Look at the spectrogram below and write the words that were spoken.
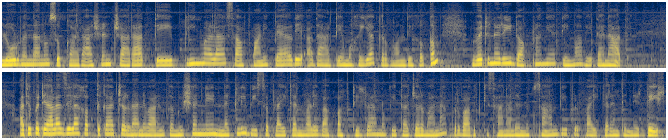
ਲੋੜਵੰਦਾਂ ਨੂੰ ਸੁੱਕਾ ਰਾਸ਼ਨ, ਚਾਰਾ ਤੇ ਪੀਣ ਵਾਲਾ ਸਾਫ਼ ਪਾਣੀ ਪਹਿਲ ਦੇ ਆਧਾਰ ਤੇ ਮੁਹੱਈਆ ਕਰਵਾਉਣ ਦੇ ਹੁਕਮ, ਵੈਟਰਨਰੀ ਡਾਕਟਰਾਂ ਦੀਆਂ ਟੀਮਾਂ ਵੀ ਤਾਇਨਾਤ। ਅਤੇ ਪਟਿਆਲਾ ਜ਼ਿਲ੍ਹਾ ਖਪਤਕਾਰ ਝਗੜਾ ਨਿਵਾਰਣ ਕਮਿਸ਼ਨ ਨੇ ਨਕਲੀ ਬੀਜ ਸਪਲਾਈ ਕਰਨ ਵਾਲੇ ਵੱਖ-ਵੱਖ ਡੀਲਰਾਂ ਨੂੰ ਕੀਤਾ ਜੁਰਮਾਨਾ, ਪ੍ਰਭਾਵਿਤ ਕਿਸਾਨਾਂ ਦੇ ਨੁਕਸਾਨ ਦੀ ਭਰਪਾਈ ਕਰਨ ਦੇ ਨਿਰਦੇਸ਼।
